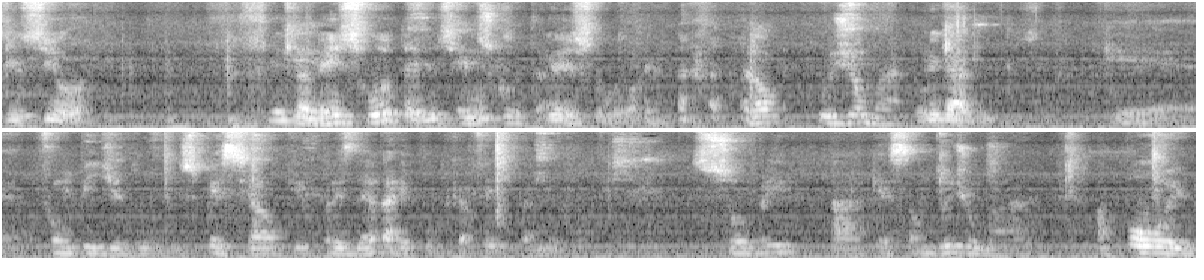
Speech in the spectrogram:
Sim, senhor. Ele que, também escuta, ele escuta. Ele escuta. Ele escuta. Então, o Gilmar. Obrigado. Que foi um pedido especial que o presidente da República fez para mim sobre a questão do Gilmar, apoio.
